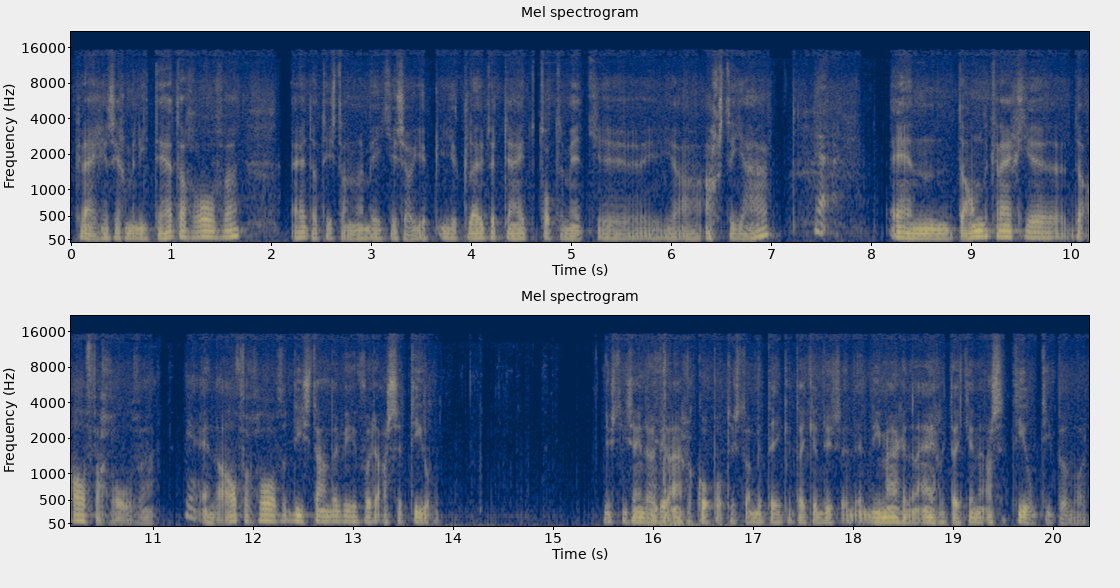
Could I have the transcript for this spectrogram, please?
krijg je zeg maar die theta-golven. Hè, dat is dan een beetje zo je, je kleutertijd tot en met je, je achtste jaar. Ja. En dan krijg je de alfagolven. Ja. En de alfagolven die staan er weer voor de acetyl. Dus die zijn daar Ja. weer aan gekoppeld. Dus dat betekent dat je dus, die maken dan eigenlijk dat je een acetyltype wordt.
